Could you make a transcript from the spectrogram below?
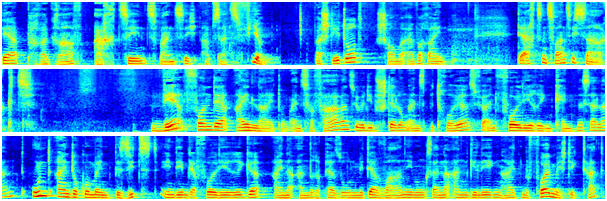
der Paragraph 1820 Absatz 4. Was steht dort? Schauen wir einfach rein. Der 1820 sagt, Wer von der Einleitung eines Verfahrens über die Bestellung eines Betreuers für einen Volljährigen Kenntnis erlangt und ein Dokument besitzt, in dem der Volljährige eine andere Person mit der Wahrnehmung seiner Angelegenheiten bevollmächtigt hat,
